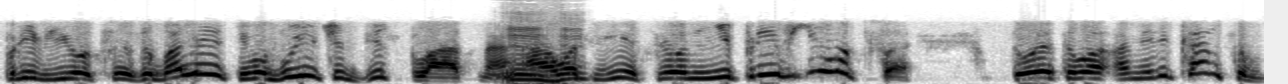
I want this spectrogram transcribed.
привьется и заболеет, его вылечат бесплатно. Угу. А вот если он не привьется, то этого американцев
